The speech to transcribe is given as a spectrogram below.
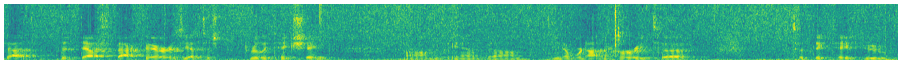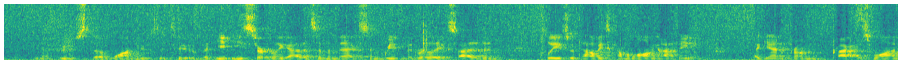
that the depth back there is yet to really take shape. Um, and um, you know, we're not in a hurry to to dictate who you know who's the one, who's the two. But he, he's certainly a guy that's in the mix, and we've been really excited and pleased with how he's come along. And I think, again, from practice one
